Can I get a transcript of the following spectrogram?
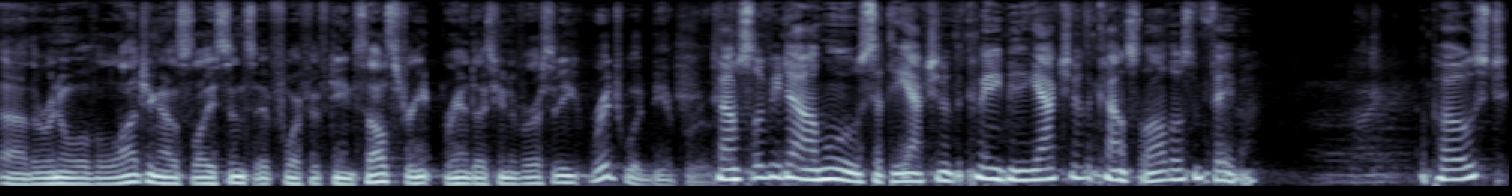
uh, the renewal of the lodging house license at 415 South Street, Brandeis University, Ridgewood be approved. Councilor Vidal moves that the action of the committee be the action of the council. All those in favor? Opposed?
